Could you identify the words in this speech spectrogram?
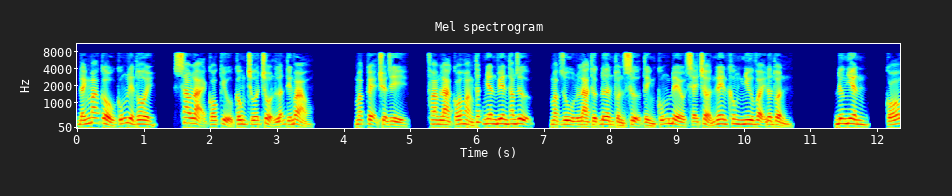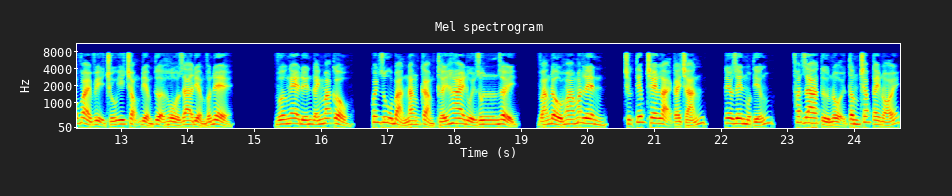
Đánh mã cầu cũng liền thôi, sao lại có cửu công chúa trộn lẫn tiến vào. Mặc kệ chuyện gì, phàm là có hoàng thất nhân viên tham dự, mặc dù là thực đơn thuần sự tình cũng đều sẽ trở nên không như vậy đơn thuần. Đương nhiên, có vài vị chú ý trọng điểm tựa hồ ra điểm vấn đề. Vừa nghe đến đánh mã cầu, Quách Du bản năng cảm thấy hai đùi run rẩy, váng đầu hoa mắt lên, trực tiếp che lại cái chán, kêu rên một tiếng, phát ra từ nội tâm chắp tay nói,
